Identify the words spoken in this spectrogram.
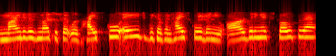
mind it as much if it was high school age because in high school then you are getting exposed to that.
